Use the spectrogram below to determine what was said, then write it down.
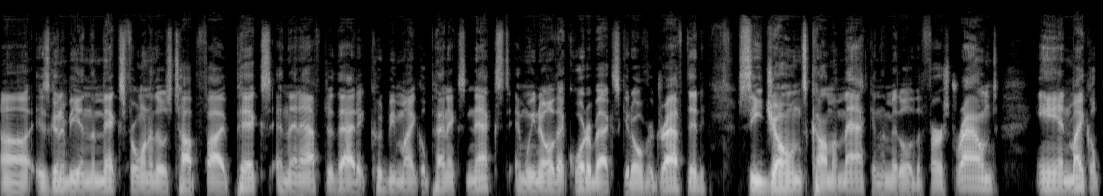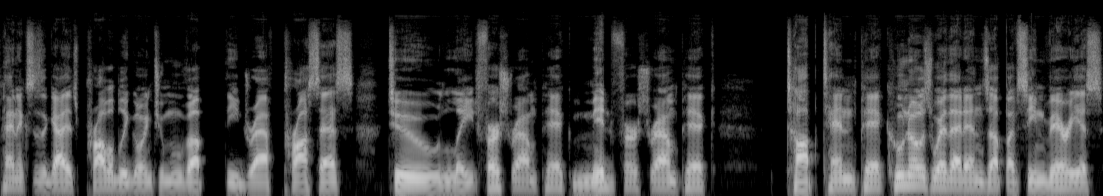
uh, is going to be in the mix for one of those top five picks, and then after that, it could be Michael Penix next. And we know that quarterbacks get overdrafted. C. Jones, comma Mac in the middle of the first round. And Michael Penix is a guy that's probably going to move up the draft process to late first round pick, mid first round pick, top 10 pick. Who knows where that ends up? I've seen various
